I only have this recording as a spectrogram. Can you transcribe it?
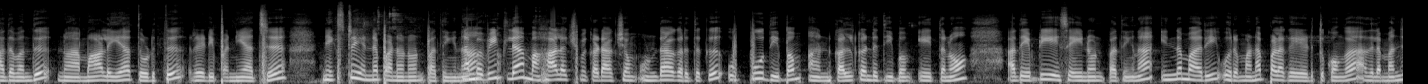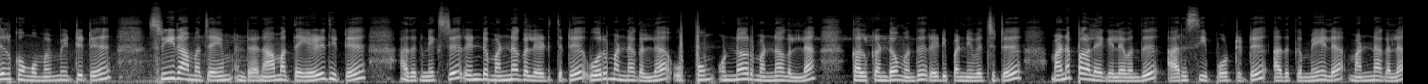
அதை வந்து நான் மாலையாக தொடுத்து ரெடி பண்ணியாச்சு. நெக்ஸ்ட்டு என்ன பண்ணணும்னு பார்த்தீங்கன்னா நம்ம வீட்டில் மகாலட்சுமி கடாட்சம் உண்டாகிறதுக்கு உப்பு தீபம் அண்ட் கல்கண்டு தீபம் ஏற்றணும் அதை எப்படி செய்யணும்னு பார்த்தீங்கன்னா இந்த மாதிரி ஒரு மணப்பலகை எடுத்துக்கோங்க. அதில் மஞ்சள் குங்குமம் விட்டுட்டு ஸ்ரீராம ஜெயம் என்ற நாமத்தை எழுதிட்டு அதுக்கு நெக்ஸ்ட்டு ரெண்டு மண்ணகள் எடுத்துகிட்டு ஒரு மண்ணகளில் உப்பும் இன்னொரு மண்ணகளில் கல்கண்டும் வந்து ரெடி பண்ணி வச்சுட்டு மணப்பலகையில் வந்து அரிசி போட்டுட்டு அதுக்கு மேலே மண்ணகளை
